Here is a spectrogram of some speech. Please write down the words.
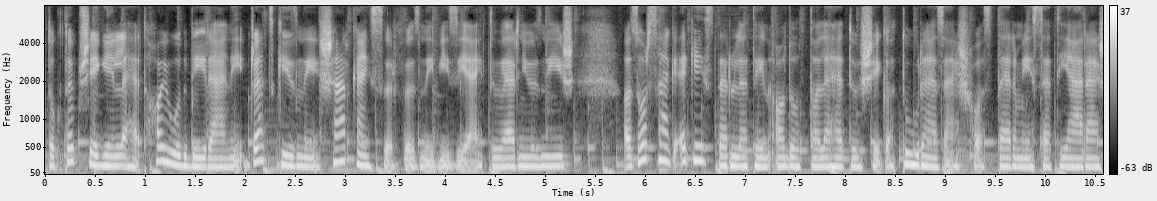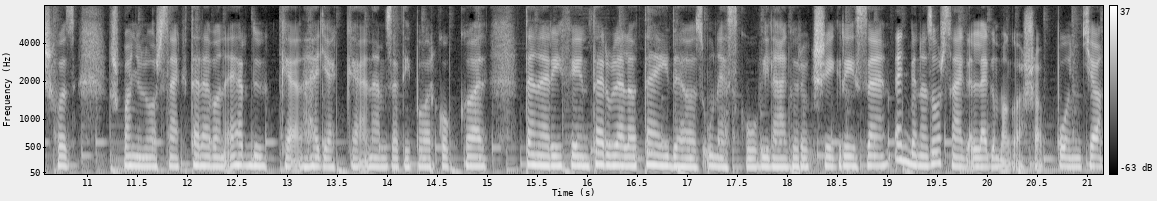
tengerpartok többségén lehet hajót bérelni, jetskizni, sárkányszörfözni, vízi ejtőernyőzni is. Az ország egész területén adott a lehetőség a túrázáshoz, természeti járáshoz. Spanyolország tele van erdőkkel, hegyekkel, nemzeti parkokkal. Tenerifén terül el a Teide az UNESCO világörökség része, egyben az ország legmagasabb pontja.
